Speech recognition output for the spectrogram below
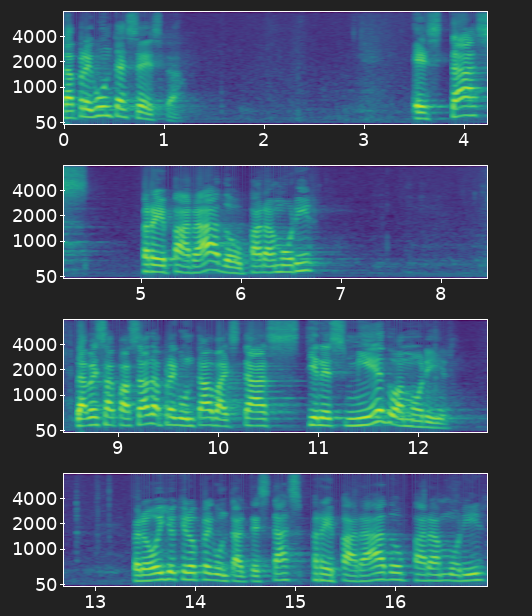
La pregunta es esta. ¿Estás preparado para morir? La vez pasada preguntaba, ¿estás, tienes miedo a morir? Pero hoy yo quiero preguntarte, ¿estás preparado para morir?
